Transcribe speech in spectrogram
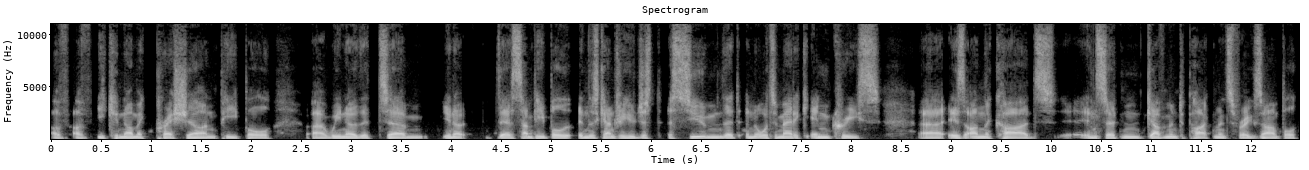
of, of economic pressure on people. Uh, we know that um, you know there's some people in this country who just assume that an automatic increase uh, is on the cards in certain government departments, for example.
